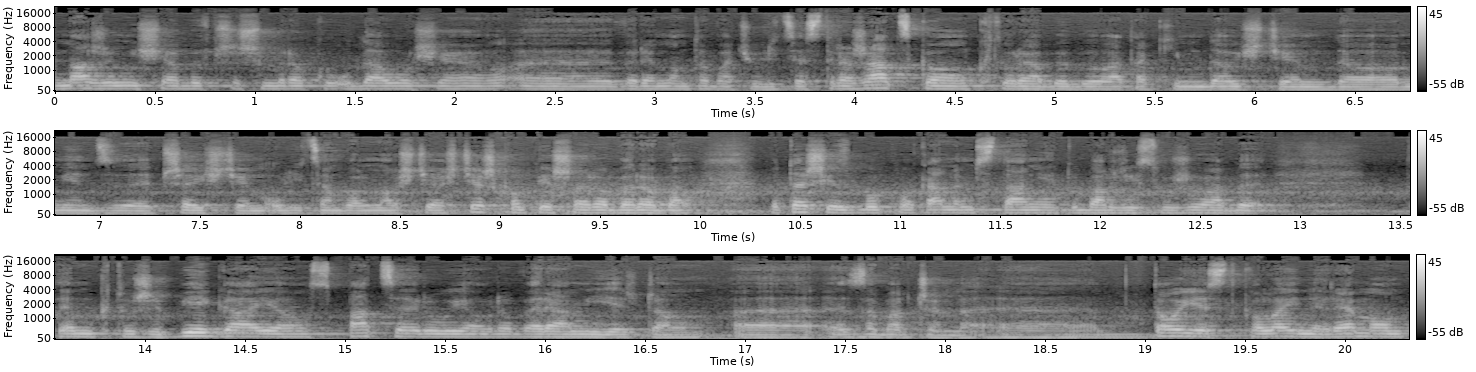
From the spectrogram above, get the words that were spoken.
Marzy mi się, aby w przyszłym roku udało się e, wyremontować ulicę Strażacką, która by była takim dojściem do, między przejściem ulicą Wolności a ścieżką pieszo-rowerową, bo też jest w opłakanym stanie, tu bardziej służyłaby tym, którzy biegają, spacerują, rowerami jeżdżą, e, zobaczymy. E, To jest kolejny remont.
